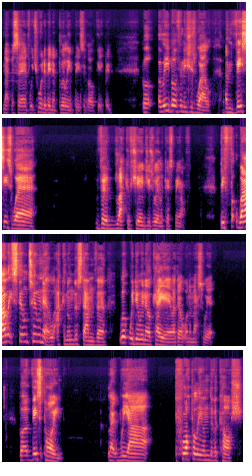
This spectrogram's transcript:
make the save, which would have been a brilliant piece of goalkeeping. But Aribo finishes well, and this is where the lack of changes really pissed me off. Before, while it's still 2 0, I can understand the look, we're doing okay here. I don't want to mess with it. But at this point, like we are properly under the cosh.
